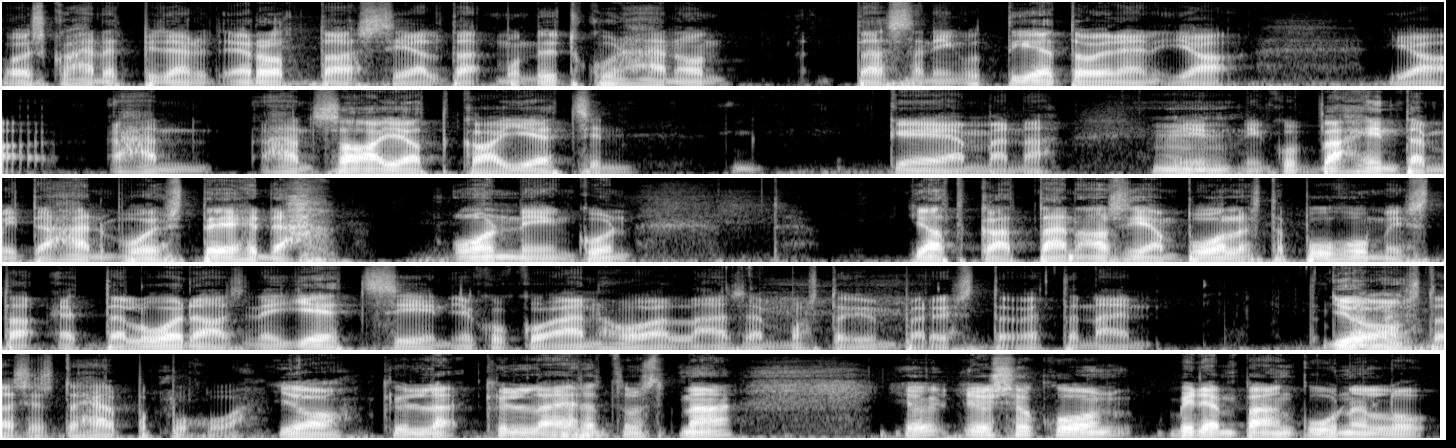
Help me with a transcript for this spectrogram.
olisiko hänet pitänyt erottaa sieltä, mutta nyt kun hän on tässä niin kuin tietoinen ja, ja hän, hän saa jatkaa Jetsin GM-nä, niin, mm. niin kuin vähintä mitä hän voisi tehdä on niin kuin jatkaa tämän asian puolesta puhumista, että luodaan sinne Jetsiin ja koko NHLään semmoista ympäristöä, että näin Joo. asioista on helppo puhua. Joo, kyllä, kyllä ehdottomasti. Mä, jos joku on pidempään kuunnellut,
